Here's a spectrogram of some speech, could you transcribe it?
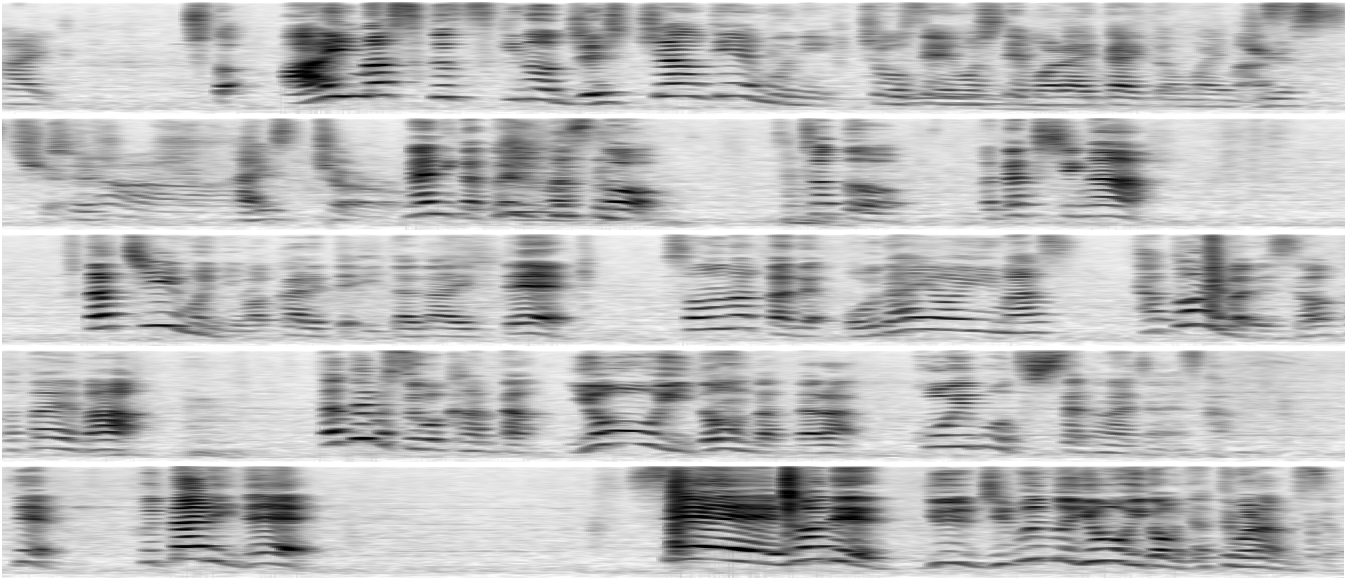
はい、ちょっとアイマスク付きのジェスチャーゲームに挑戦をしてもらいたいと思います。はい、何かと言いますとちょっと私が2チームに分かれていただいてその中でお題を言います。例えばですよ。例えば例えばすごい簡単「用意ドン」だったらこういうポーズしたくなるじゃないですか。で2人でせーので自分の「用意ドン」やってもらうんですよ。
